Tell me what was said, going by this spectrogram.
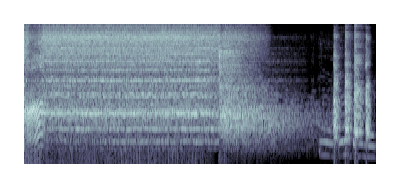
Huh? ooh, good bugger.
